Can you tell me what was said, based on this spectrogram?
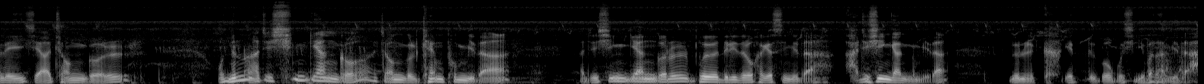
말레이시아 정글. 오늘은 아주 신기한 거 정글 캠프입니다. 아주 신기한 거를 보여드리도록 하겠습니다. 아주 신기한 겁니다. 눈을 크게 뜨고 보시기 바랍니다.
